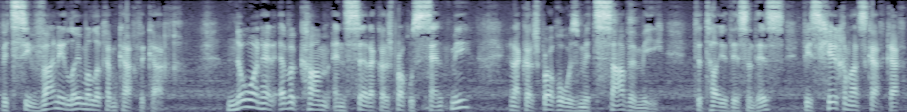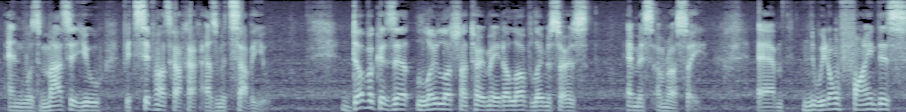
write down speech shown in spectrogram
v'tzivani loima lechem kach v'kach. No one had ever come and said, HaKadosh Baruch Hu sent me, and HaKadosh Baruch Hu was mitzvah me to tell you this and this, v'izhirchem laskach kach, and was mazeh you, v'tzivchem as mitzvah you. Dover kazeh loy losh na Torah made loy. Um, we don't find this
